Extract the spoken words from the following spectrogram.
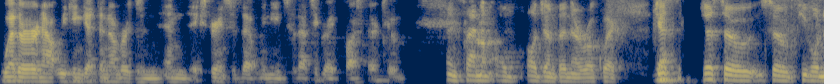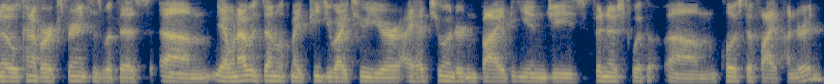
whether or not we can get the numbers and, and experiences that we need. So that's a great plus there too. And Simon, I'll, I'll jump in there real quick, just yeah. just so so people know kind of our experiences with this. Um, yeah, when I was done with my PGY two year, I had 205 EMGs, finished with um, close to 500.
